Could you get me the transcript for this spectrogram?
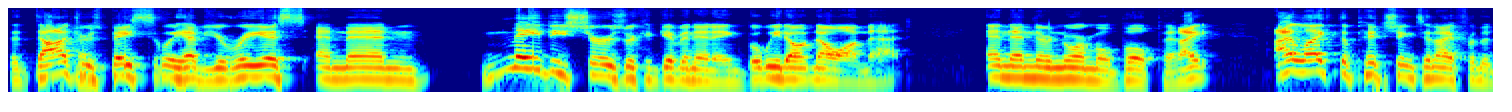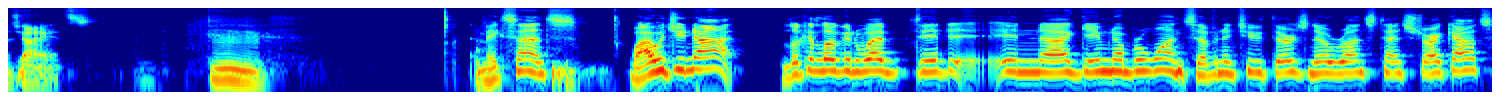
The Dodgers basically have Urias and then maybe Scherzer could give an inning, but we don't know on that. And then their normal bullpen. I I like the pitching tonight for the Giants. Hmm. That makes sense. Why would you not? Look at Logan Webb did in uh, game number one, seven and two thirds, no runs, 10 strikeouts,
